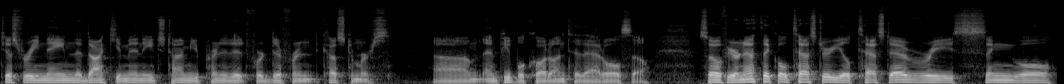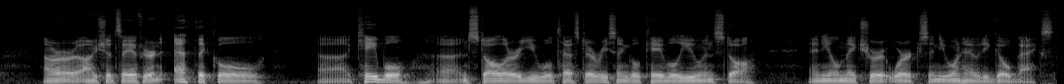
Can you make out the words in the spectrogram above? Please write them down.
just rename the document each time you printed it for different customers. Um, and people caught on to that also. So if you're an ethical tester, you'll test every single, or I should say, if you're an ethical uh, cable uh, installer, you will test every single cable you install and you'll make sure it works and you won't have any go backs.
